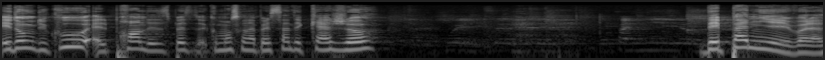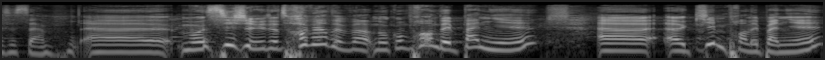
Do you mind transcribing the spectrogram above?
Et donc, du coup, elle prend des espèces de. Comment qu'on appelle ça? Des cajots? Des paniers, voilà, c'est ça. Euh, moi aussi, j'ai eu deux, trois verres de vin. Donc, on prend des paniers. Euh, euh, Kim prend des paniers.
